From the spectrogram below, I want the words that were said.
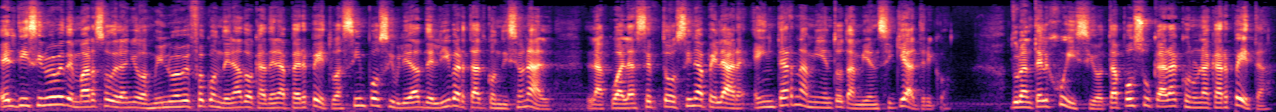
El 19 de marzo del año 2009 fue condenado a cadena perpetua sin posibilidad de libertad condicional, la cual aceptó sin apelar e internamiento también psiquiátrico. Durante el juicio tapó su cara con una carpeta.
